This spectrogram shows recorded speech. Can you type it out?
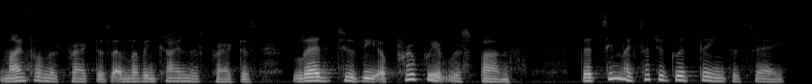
mindfulness practice and loving kindness practice led to the appropriate response that seemed like such a good thing to say.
